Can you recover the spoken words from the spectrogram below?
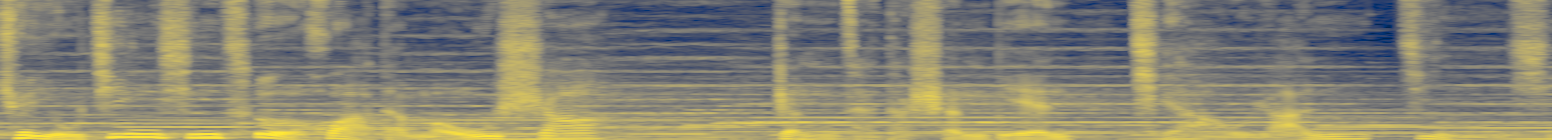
却又精心策划的谋杀，正在他身边悄然进行。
